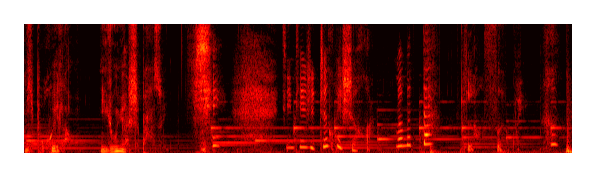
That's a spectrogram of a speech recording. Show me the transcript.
你不会老，你永远十八岁。切，今天是真会说话，么么哒，老色鬼，哼，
